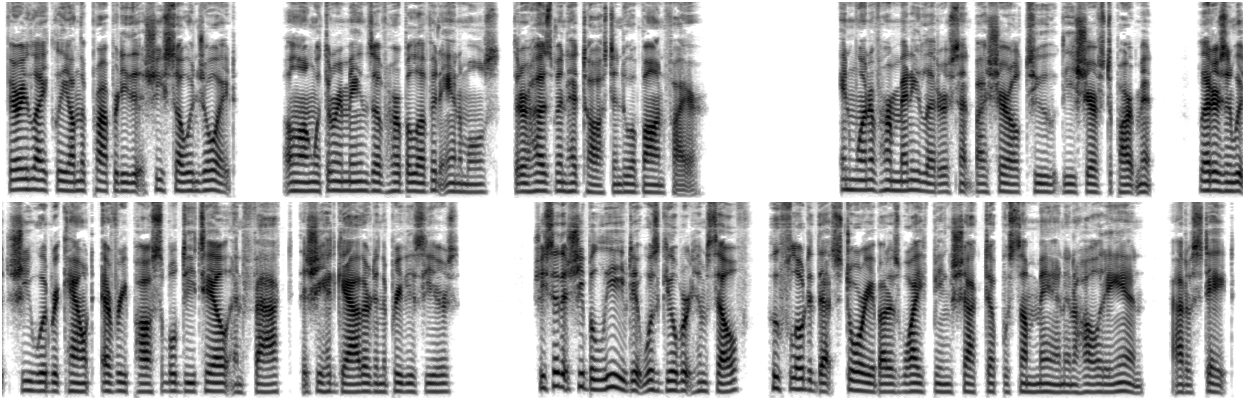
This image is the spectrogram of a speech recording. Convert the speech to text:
very likely on the property that she so enjoyed, along with the remains of her beloved animals that her husband had tossed into a bonfire. In one of her many letters sent by Cheryl to the Sheriff's Department, letters in which she would recount every possible detail and fact that she had gathered in the previous years, she said that she believed it was Gilbert himself who floated that story about his wife being shacked up with some man in a Holiday Inn out of state.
